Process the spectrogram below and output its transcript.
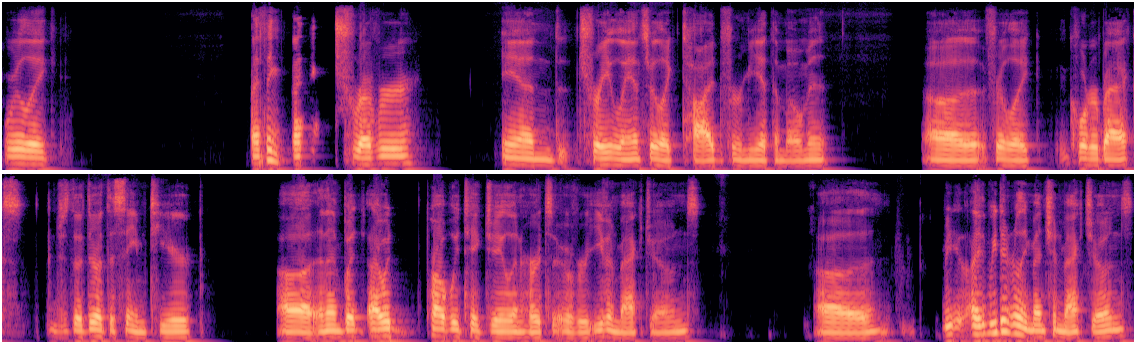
Where like I think I think Trevor and Trey Lance are like tied for me at the moment. Uh for like quarterbacks. Just that they're at the same tier. Uh and then but I would probably take Jalen Hurts over even Mac Jones. Uh we I, we didn't really mention Mac Jones.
